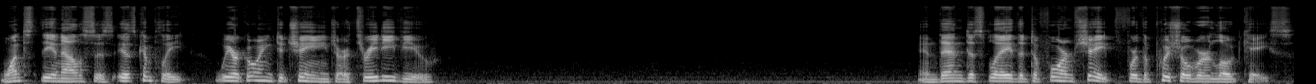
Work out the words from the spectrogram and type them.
Once the analysis is complete, we are going to change our 3D view and then display the deformed shape for the pushover load case.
